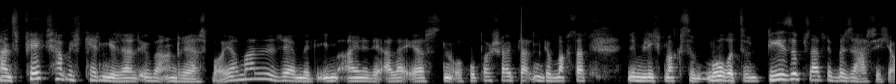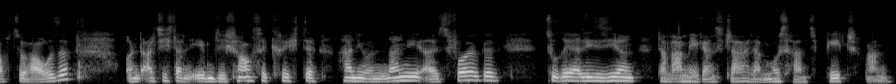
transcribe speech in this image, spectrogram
Hans Petsch habe ich kennengelernt über Andreas Beuermann, der mit ihm eine der allerersten Europaschallplatten gemacht hat, nämlich Max und Moritz. Und diese Platte besaß ich auch zu Hause. Und als ich dann eben die Chance kriegte, Hanni und Nanni als Folge zu realisieren, da war mir ganz klar, da muss Hans Petsch ran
